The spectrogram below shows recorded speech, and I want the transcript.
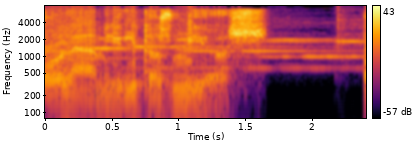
Hola amiguitos míos.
